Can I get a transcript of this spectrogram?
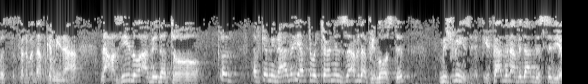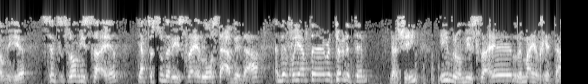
what's the phenomenon of כמינה? להחזיר לו אבדתו. Good. דווקא מינה, you have to return his אבדה if he lost it. Which means, if you found an Avidah in the city over here, since it's Rov Yisrael, you have to assume that Israel lost the Avidah, and therefore you have to return it to him. Rashi, Im Rov Yisrael lemayel cheta.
